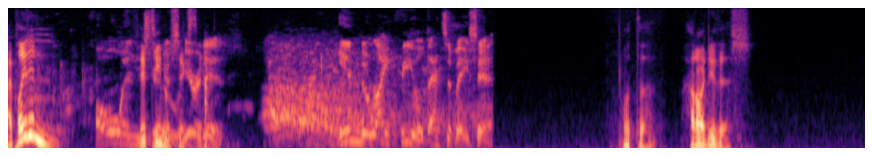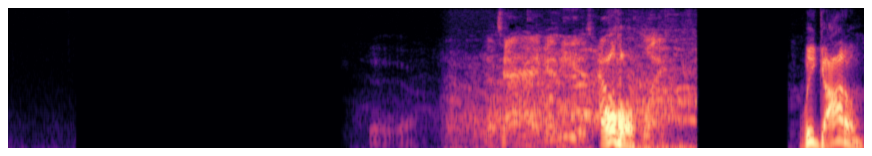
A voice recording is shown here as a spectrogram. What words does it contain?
I played in 15 or 16. Here it is. Into right field. That's a base hit. what the? How do I do this? The tag, and he is out Oh. of play. We got him.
